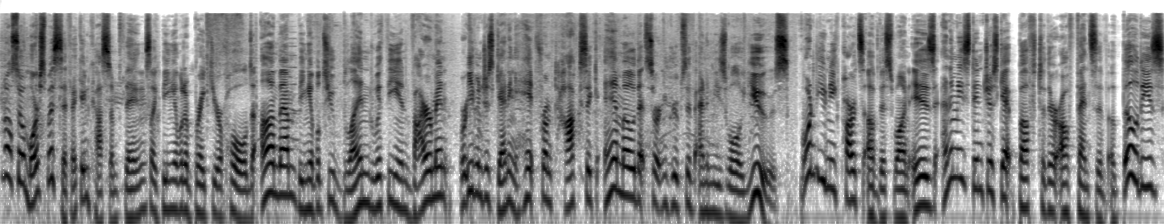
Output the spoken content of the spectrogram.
but also more specific and custom things like being able to break your hold on them, being able to blend with the environment, or even just getting hit from toxic ammo that certain groups of enemies will use. One of the unique parts of this one is enemies didn't just get buffed to their offensive abilities,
